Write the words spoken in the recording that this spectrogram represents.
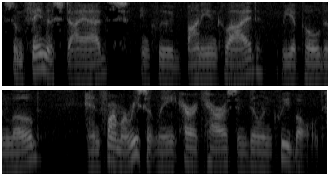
Some famous dyads include Bonnie and Clyde, Leopold and Loeb, and far more recently, Eric Harris and Dylan Klebold.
